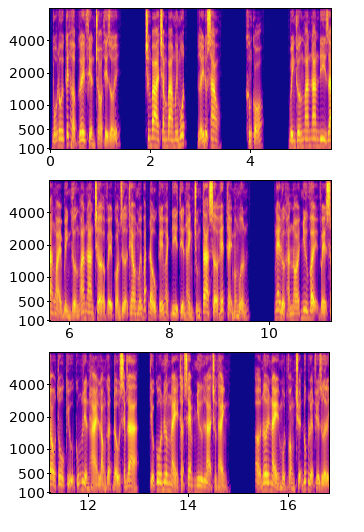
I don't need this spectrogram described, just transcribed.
Bộ đôi kết hợp gây phiền cho thế giới. Chương ba trăm ba mươi mốt, lấy được sao? Không có bình thường an an đi ra ngoài, bình thường an an trở về còn dựa theo mới bắt đầu kế hoạch đi tiến hành chúng ta sở hết thảy mong muốn. Nghe được hắn nói như vậy về sau tô cựu cũng liền hài lòng gật đầu xem ra, tiểu cô nương này thật xem như là trưởng thành. Ở nơi này một vòng chuyện đúc luyện phía dưới,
